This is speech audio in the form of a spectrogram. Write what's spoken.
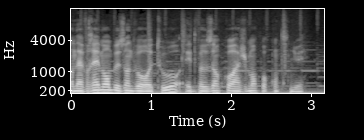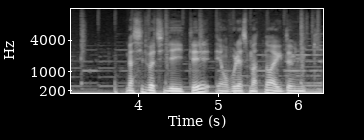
On a vraiment besoin de vos retours et de vos encouragements pour continuer. Merci de votre fidélité et on vous laisse maintenant avec Dominique.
